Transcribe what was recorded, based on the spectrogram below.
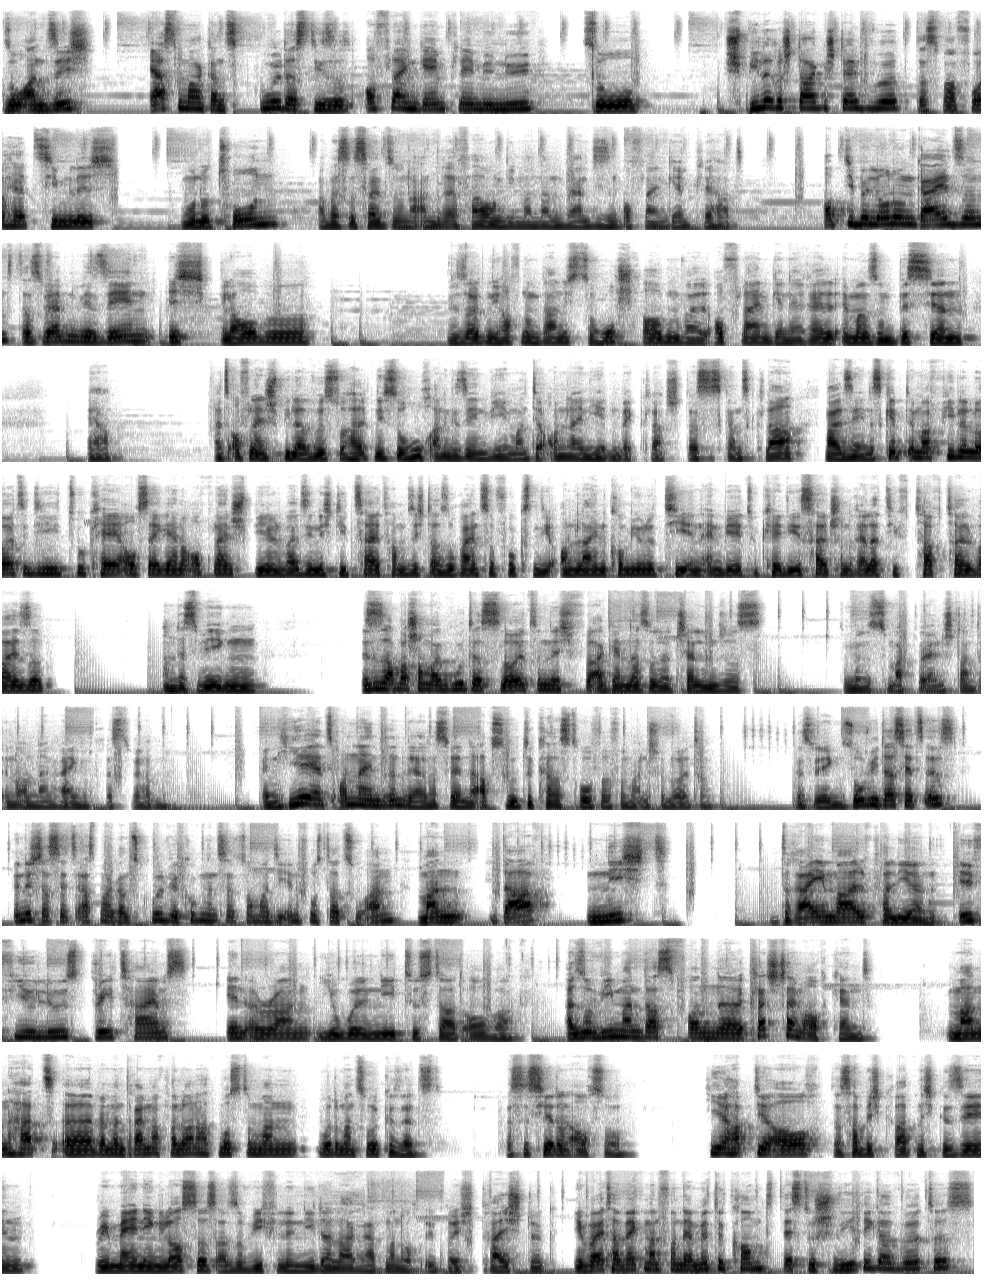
So an sich erstmal ganz cool, dass dieses Offline-Gameplay-Menü so spielerisch dargestellt wird. Das war vorher ziemlich monoton, aber es ist halt so eine andere Erfahrung, die man dann während diesem Offline-Gameplay hat. Ob die Belohnungen geil sind, das werden wir sehen. Ich glaube, wir sollten die Hoffnung da nicht zu hochschrauben, weil offline generell immer so ein bisschen, ja, als Offline-Spieler wirst du halt nicht so hoch angesehen wie jemand, der online jeden wegklatscht. Das ist ganz klar. Mal sehen. Es gibt immer viele Leute, die 2K auch sehr gerne offline spielen, weil sie nicht die Zeit haben, sich da so reinzufuchsen. Die Online-Community in NBA 2K, die ist halt schon relativ tough teilweise. Und deswegen ist es aber schon mal gut, dass Leute nicht für Agendas oder Challenges, zumindest zum aktuellen Stand, in Online reingepresst werden. Wenn hier jetzt online drin wäre, das wäre eine absolute Katastrophe für manche Leute. Deswegen, so wie das jetzt ist, finde ich das jetzt erstmal ganz cool. Wir gucken uns jetzt nochmal die Infos dazu an. Man darf nicht dreimal verlieren. If you lose three times in a run, you will need to start over. Also wie man das von äh, Clutch Time auch kennt. Man hat, äh, wenn man dreimal verloren hat, musste man, wurde man zurückgesetzt. Das ist hier dann auch so. Hier habt ihr auch, das habe ich gerade nicht gesehen, Remaining Losses, also wie viele Niederlagen hat man noch übrig? Drei Stück. Je weiter weg man von der Mitte kommt, desto schwieriger wird es.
